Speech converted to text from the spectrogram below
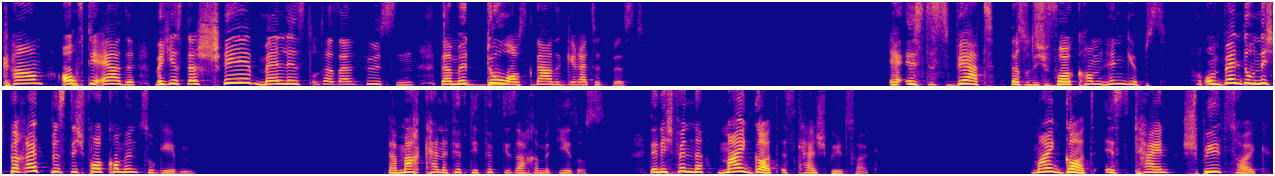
kam auf die Erde, welches der Schemel ist unter seinen Füßen, damit du aus Gnade gerettet bist. Er ist es wert, dass du dich vollkommen hingibst. Und wenn du nicht bereit bist, dich vollkommen hinzugeben, dann mach keine 50-50-Sache mit Jesus. Denn ich finde, mein Gott ist kein Spielzeug. Mein Gott ist kein Spielzeug.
